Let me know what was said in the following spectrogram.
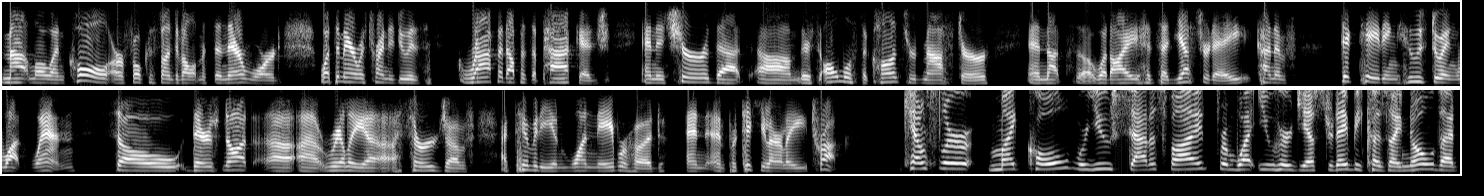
Matlow and Colle, are focused on developments in their ward. What the mayor was trying to do is wrap it up as a package and ensure that um, there's almost a concert master, and that's uh, what I had said yesterday, kind of dictating who's doing what when so there's not uh, uh, really a surge of activity in one neighborhood, and, and particularly trucks. Councillor Mike Colle, were you satisfied from what you heard yesterday? Because I know that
